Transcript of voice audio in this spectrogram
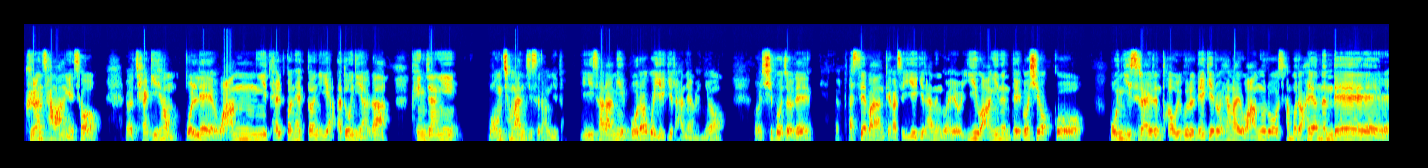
그런 상황에서 어, 자기 형 원래 왕이 될 뻔했던 이 아도니아가 굉장히 멍청한 짓을 합니다. 이 사람이 뭐라고 얘기를 하냐면요. 15절에 바세바한테 가서 이 얘기를 하는 거예요. 이 왕위는 내 것이었고 온 이스라엘은 다 얼굴을 내게로 향하여 왕으로 삼으려 하였는데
